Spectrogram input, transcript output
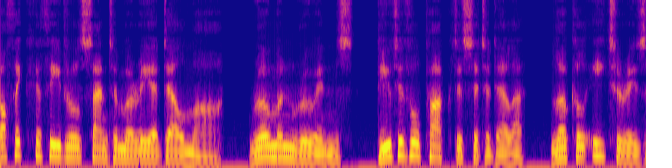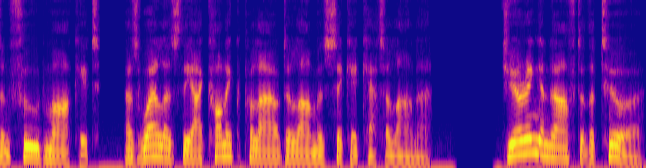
Gothic Cathedral Santa Maria del Mar, Roman ruins, beautiful Parc de Ciutadella, local eateries and food market, as well as the iconic Palau de la Música Catalana. During and after the tour,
